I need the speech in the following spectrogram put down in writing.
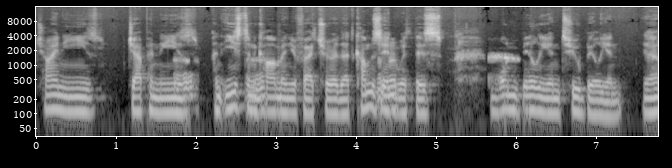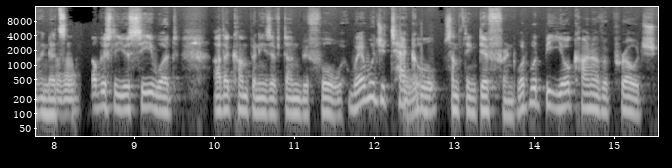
Chinese Japanese uh-huh. an Eastern uh-huh. car manufacturer that comes in uh-huh. with this 1 billion, 2 billion. Yeah, and that's mm-hmm. obviously you see what other companies have done before. Where would you tackle mm-hmm. something different? What would be your kind of approach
